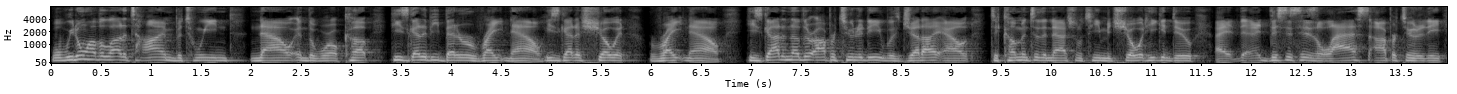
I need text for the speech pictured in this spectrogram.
Well, we don't have a lot of time between now and the World Cup. He's got to be better right now. He's got to show it right now. He's got another opportunity with Jedi out to come into the national team and show what he can do. I, this is his last opportunity.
